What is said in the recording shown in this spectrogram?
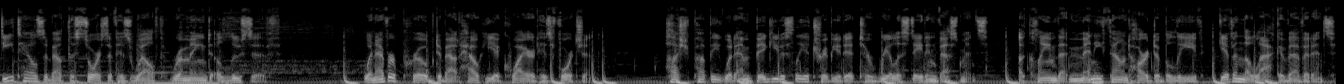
details about the source of his wealth remained elusive. Whenever probed about how he acquired his fortune, Hushpuppi would ambiguously attribute it to real estate investments, a claim that many found hard to believe given the lack of evidence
